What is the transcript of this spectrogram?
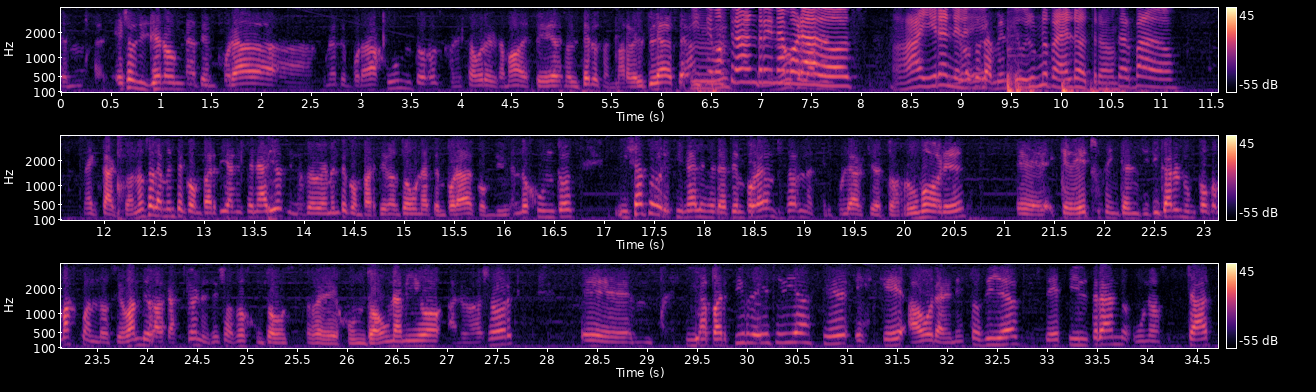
ellos hicieron una temporada una temporada juntos con esa obra que se llamaba Despedida de Solteros en Mar del Plata. Y se mostraban re enamorados. Ay, eran el, No solamente- el uno para el otro. Zarpado. Exacto, no solamente compartían escenarios, sino que obviamente compartieron toda una temporada conviviendo juntos. Y ya sobre finales de la temporada empezaron a circular ciertos rumores, eh, que de hecho se intensificaron un poco más cuando se van de vacaciones, ellos dos junto, a- eh, junto a un amigo a Nueva York. Eh, y a partir de ese viaje es que ahora, en estos días, se filtran unos chats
